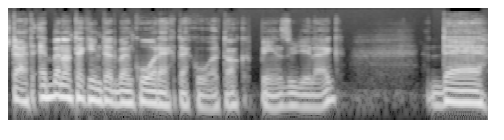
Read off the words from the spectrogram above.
tehát ebben a tekintetben korrektek voltak pénzügyileg, de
